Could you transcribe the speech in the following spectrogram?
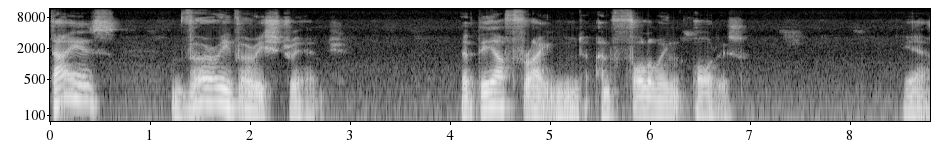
That is very, very strange that they are frightened and following orders. Yeah.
